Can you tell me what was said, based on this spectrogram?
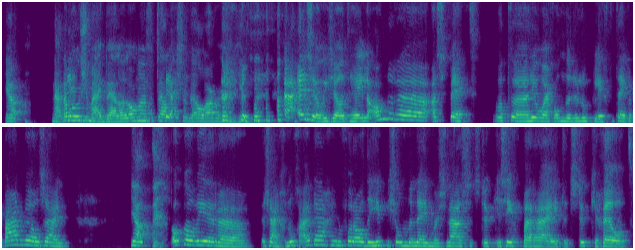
Ja, nou dan moet je mij bellen. Dan eh, vertel Ja. ik ze wel waar we gaan beginnen. Ja, en sowieso het hele andere aspect, wat eh, heel erg onder de loep ligt, het hele paardenwelzijn. Ja, Ook wel weer, eh, er zijn genoeg uitdagingen voor al die hippische ondernemers, naast het stukje zichtbaarheid, het stukje geld.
